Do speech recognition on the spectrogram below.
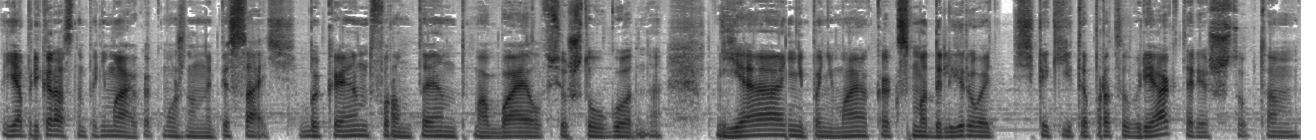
я прекрасно понимаю, как можно написать backend, frontend, mobile, все что угодно. Я не понимаю, как смоделировать какие-то проты в реакторе, чтобы там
